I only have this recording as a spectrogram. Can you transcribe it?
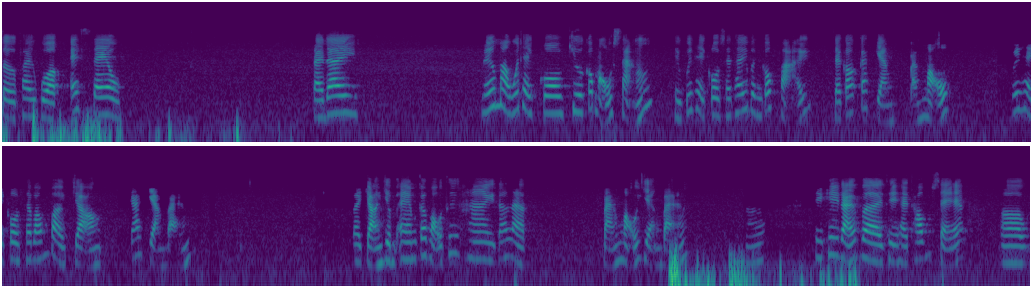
từ file Word Excel. Tại đây, nếu mà quý thầy cô chưa có mẫu sẵn, thì quý thầy cô sẽ thấy bên góc phải sẽ có các dạng bản mẫu. Quý thầy cô sẽ bấm vào chọn các dạng bản và chọn dùm em cái mẫu thứ hai đó là bản mẫu dạng bản đó. thì khi đã về thì hệ thống sẽ uh,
